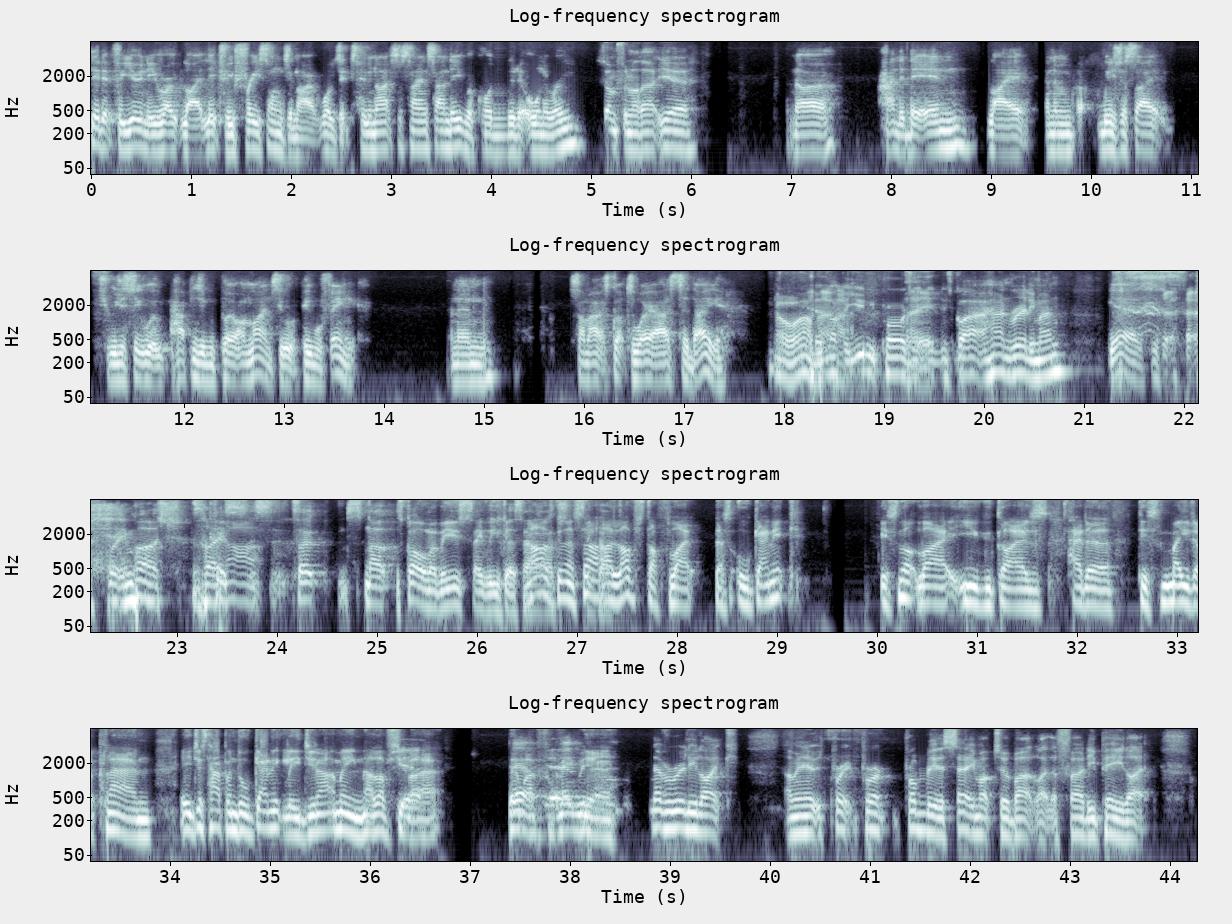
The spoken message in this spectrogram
Did it for uni. Wrote like literally three songs in like what was it, two nights or something? Sandy recorded it all in a room. Something like that, yeah. no uh, handed it in, like, and then we was just like, should we just see what happens if we put it online, see what people think? And then somehow it's got to where it has today. Oh wow. It was like a uni project. It just got out of hand, really, man. Yeah, it's just, Pretty much. It's like, Chris, Nah. so no, let's go on. Maybe you say what you guys say. No, I was going to say, I love stuff like that's organic. It's not like you guys had a this major plan. It just happened organically. Do you know what I mean? I love shit Yeah. like that. Yeah, yeah, maybe- yeah. never really like. I mean, it was pro- probably the same up to about like the third EP. Like,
